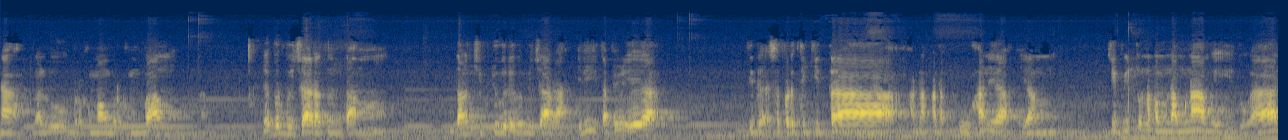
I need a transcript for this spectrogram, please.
Nah lalu berkembang berkembang dia berbicara tentang tentang chip juga dia berbicara. Jadi tapi dia tidak seperti kita anak-anak Tuhan ya yang chip itu 666 gitu kan.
